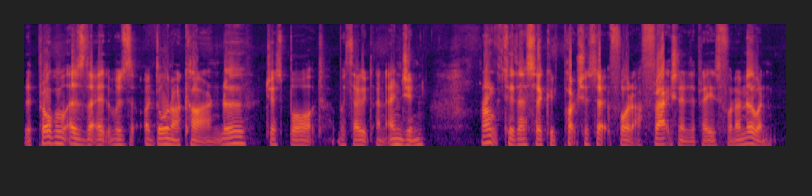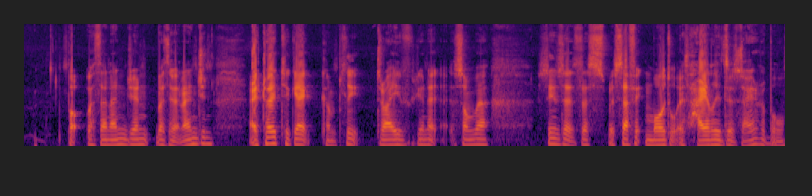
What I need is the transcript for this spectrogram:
The problem is that it was a donor car, new, just bought, without an engine. Thanks to this I could purchase it for a fraction of the price for a new one. But with an engine, without an engine, I tried to get complete drive unit somewhere. Seems that this specific model is highly desirable,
